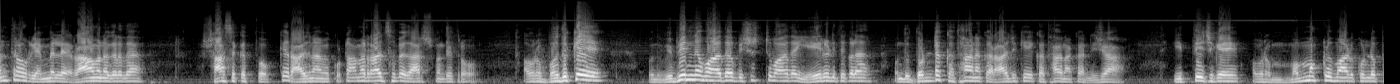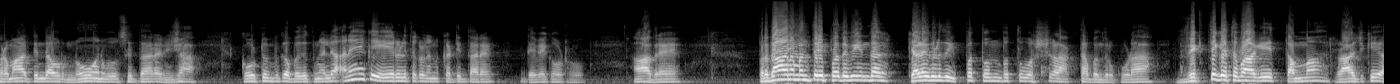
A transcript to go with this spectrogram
ನಂತರ ಅವರು ಎಂ ಎಲ್ ಎ ರಾಮನಗರದ ಶಾಸಕತ್ವಕ್ಕೆ ರಾಜೀನಾಮೆ ಕೊಟ್ಟು ಆಮೇಲೆ ರಾಜ್ಯಸಭೆಗೆ ಆರಿಸಿ ಬಂದಿದ್ದರು ಅವರ ಬದುಕೇ ಒಂದು ವಿಭಿನ್ನವಾದ, ವಿಶಿಷ್ಟವಾದ ಏರಿಳಿತಗಳ ಒಂದು ದೊಡ್ಡ ಕಥಾನಕ, ರಾಜಕೀಯ ಕಥಾನಕ ನಿಜ. ಇತ್ತೀಚೆಗೆ ಅವರ ಮೊಮ್ಮಕ್ಕಳು ಮಾಡಿಕೊಂಡು ಪ್ರಮಾದದಿಂದ ಅವರು ನೋವು ಅನುಭವಿಸಿದ್ದಾರೆ ನಿಜ. ಕೌಟುಂಬಿಕ ಬದುಕಿನಲ್ಲಿ ಅನೇಕ ಏರಿಳಿತಗಳನ್ನು ಕಟ್ಟಿದ್ದಾರೆ ದೇವೇಗೌಡರು. ಆದರೆ ಪ್ರಧಾನಮಂತ್ರಿ ಪದವಿಯಿಂದ ಕೆಳಗಿಳಿದು ಇಪ್ಪತ್ತೊಂಬತ್ತು ವರ್ಷಗಳಾಗ್ತಾ ಬಂದರೂ ಕೂಡ ವ್ಯಕ್ತಿಗತವಾಗಿ ತಮ್ಮ ರಾಜಕೀಯ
